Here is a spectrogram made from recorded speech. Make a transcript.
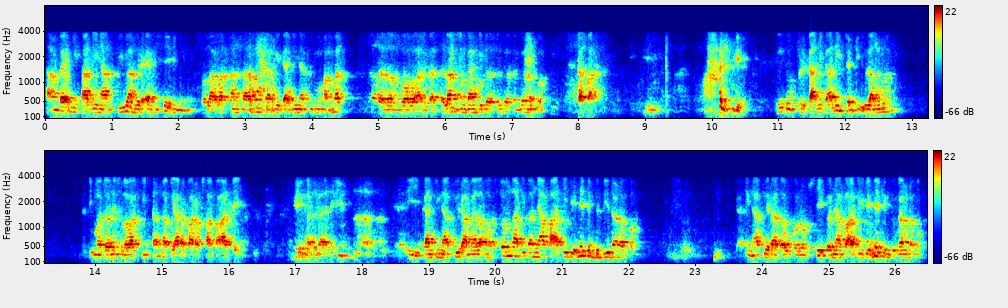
Sampai nyifati Nabi anggar MC ini, solawat dan salam dan kita di Nabi Muhammad Sallallahu Alaihi Wasallam yang kita tunggu-tunggu nopo. Siapa? Itu berkali-kali dan diulang-ulang. Jadi mau selawat kita tapi arah-arah sapa ada. Jadi kanji Nabi Ramelak Mesum, Nabi kan nyapa hati ini yang berdiri nopo. Jadi Nabi atau korupsi, kau nyapa di ini tukang nopo.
